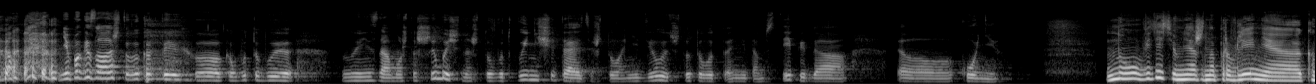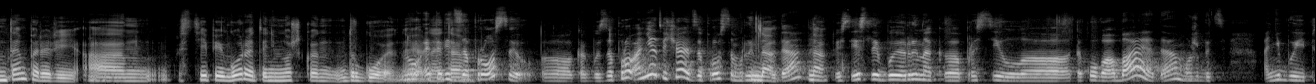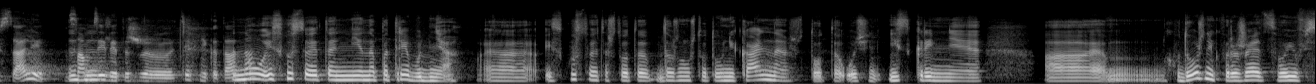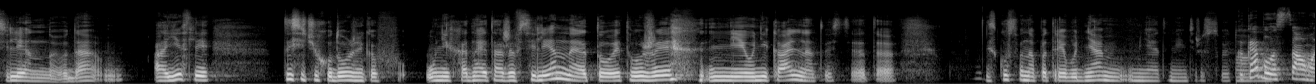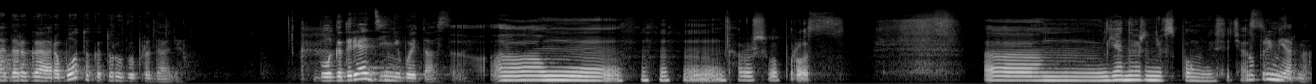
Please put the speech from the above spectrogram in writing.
Мне показалось, что вы как-то их э, как будто бы, ну, я не знаю, может, ошибочно, что вот вы не считаете, что они делают что-то, вот они там степи, да, э, кони. Ну, видите, у меня же направление contemporary, mm-hmm. а степи и горы это немножко другое. Ну, это, это ведь запросы, э, как бы запро... они отвечают запросам рынка, да, да? да? То есть, если бы рынок просил такого абая, да, может быть, они бы и писали. На угу. самом деле это же техника-то одна. Ну, искусство это не на потребу дня. Э, искусство это что-то, должно быть что-то уникальное, что-то очень искреннее. А художник выражает свою вселенную, да. А если тысячи художников, у них одна и та же вселенная, то это уже не уникально. То есть это искусство на потребу дня, меня это не интересует. Какая была самая дорогая работа, которую вы продали? Благодаря Дине Байтасовой. Хороший вопрос. Я, наверное, не вспомню сейчас. Ну, примерно.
